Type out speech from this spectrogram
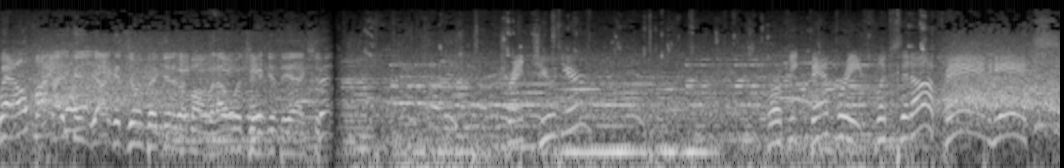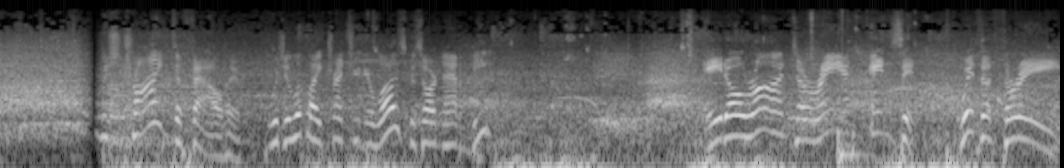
Well, Michael. I could, I could join back in in a moment. I want you to get the action. Trent Jr. Working Bembry, flips it up and hits. It was trying to foul him, which it looked like Trent Jr. was because Harden had him beat. 8-0 run. Durant ends it with a three.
